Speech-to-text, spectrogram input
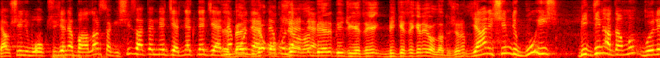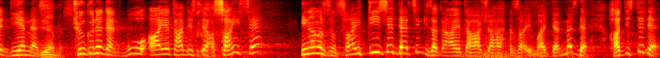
Ya şimdi bu oksijene bağlarsak işi zaten ne cennet ne cehennem E o belki de nerede bu oksijen nerede? olan bir, bir, gezege- bir gezegene yolladı canım. Yani şimdi bu iş bir din adamı böyle diyemez. Diyemez. Çünkü neden? Bu ayet hadiste sahihse inanırsın. Sahih değilse dersin ki zaten ayete haşa mahih denmez de hadiste de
